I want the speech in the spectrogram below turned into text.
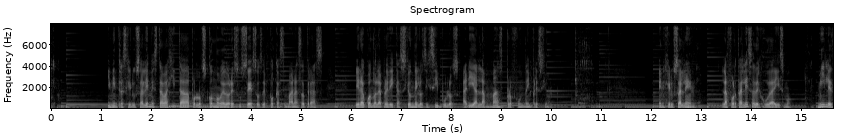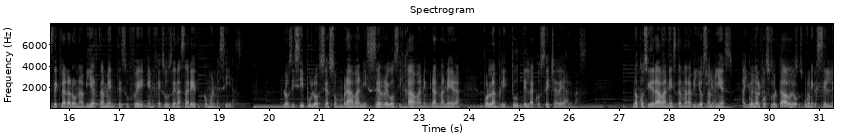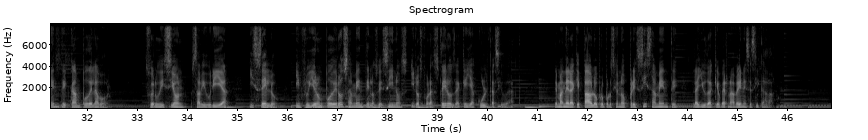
Y mientras Jerusalén estaba agitada por los conmovedores sucesos de pocas semanas atrás, era cuando la predicación de los discípulos haría la más profunda impresión. En Jerusalén, la fortaleza del judaísmo, miles declararon abiertamente su fe en Jesús de Nazaret como el Mesías. Los discípulos se asombraban y se regocijaban en gran manera por la amplitud de la cosecha de almas. No consideraban esta maravillosa mies como el apóstol Pablo un excelente campo de labor. Su erudición, sabiduría y celo influyeron poderosamente en los vecinos y los forasteros de aquella culta ciudad, de manera que Pablo proporcionó precisamente la ayuda que Bernabé necesitaba.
